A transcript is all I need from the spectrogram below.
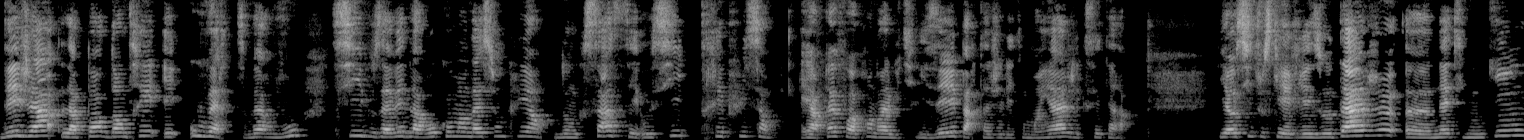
déjà la porte d'entrée est ouverte vers vous si vous avez de la recommandation client. Donc ça, c'est aussi très puissant. Et après, il faut apprendre à l'utiliser, partager les témoignages, etc. Il y a aussi tout ce qui est réseautage, euh, netlinking.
